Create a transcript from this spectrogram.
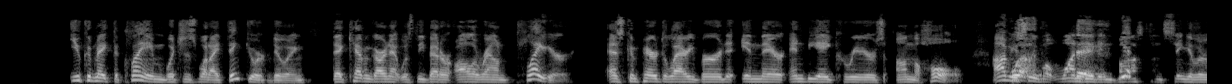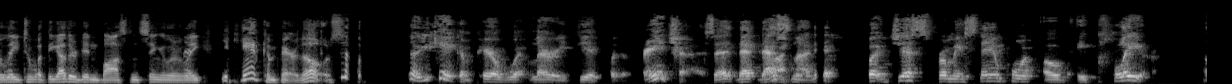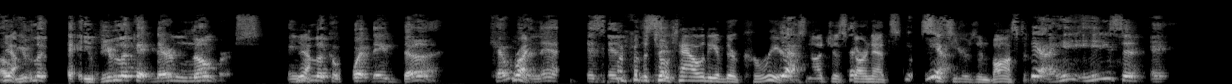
you could make the claim, which is what I think you're doing, that Kevin Garnett was the better all around player as compared to Larry Bird in their NBA careers on the whole. Obviously, well, what one did in Boston singularly to what the other did in Boston singularly, you can't compare those. No, you can't compare what Larry did for the franchise. That that that's right. not it. But just from a standpoint of a player, uh, yeah. you look at, if you look at their numbers and you look at what they've done, Kevin right. Garnett is in but for the totality of their career. yeah. not just Garnett's six yeah. years in Boston. Yeah, he he's in.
